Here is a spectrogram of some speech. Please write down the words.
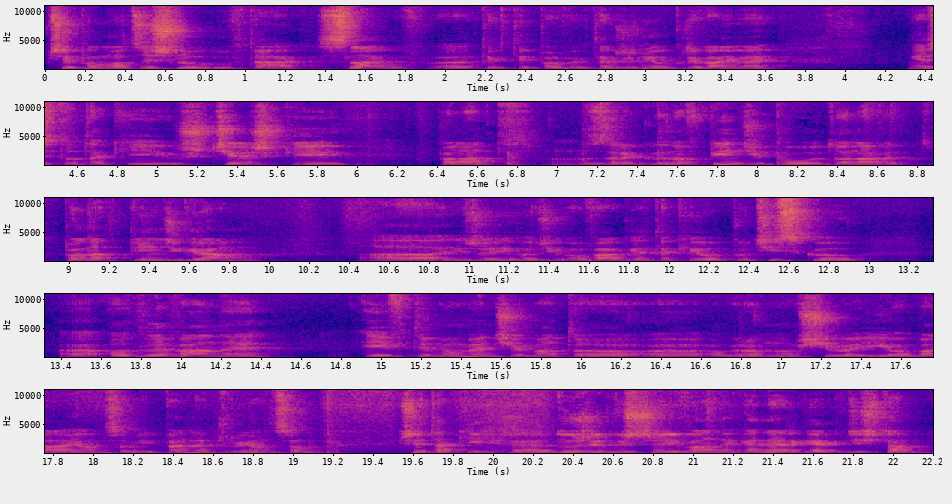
przy pomocy szlugów, tak, slagów e, tych typowych, także nie ukrywajmy, jest to taki już ciężki, ponad, z regu- no w 5,5 to nawet ponad 5 gram, jeżeli chodzi o wagę takiego pocisku, e, odlewany i w tym momencie ma to e, ogromną siłę i obalającą i penetrującą przy takich e, dużych wystrzeliwanych energiach gdzieś tam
